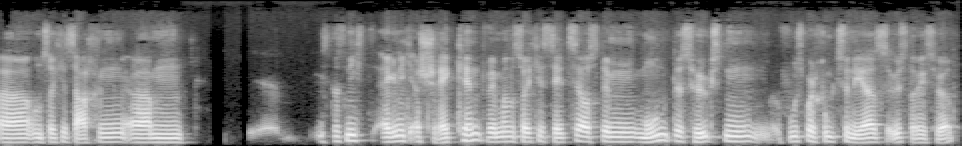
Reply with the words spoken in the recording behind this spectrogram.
äh, und solche Sachen. Ähm, ist das nicht eigentlich erschreckend, wenn man solche Sätze aus dem Mund des höchsten Fußballfunktionärs Österreichs hört?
